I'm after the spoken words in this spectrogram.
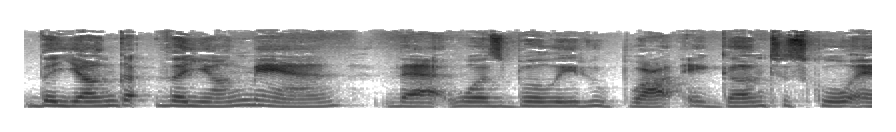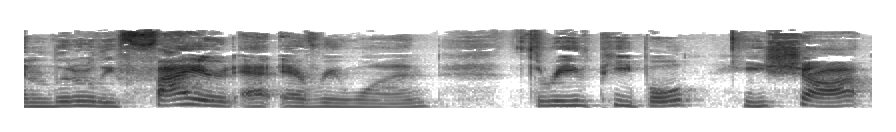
the young the young man that was bullied who brought a gun to school and literally fired at everyone three people he shot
